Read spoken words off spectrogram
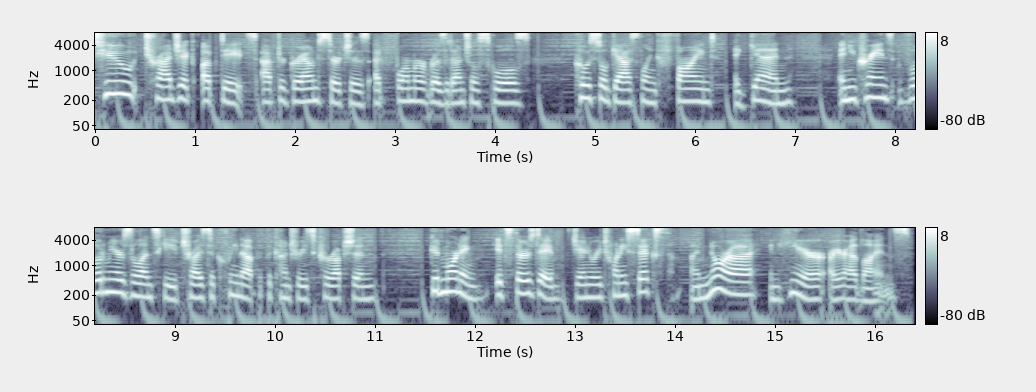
Two tragic updates after ground searches at former residential schools. Coastal GasLink fined again, and Ukraine's Volodymyr Zelensky tries to clean up the country's corruption. Good morning. It's Thursday, January 26th. I'm Nora, and here are your headlines.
